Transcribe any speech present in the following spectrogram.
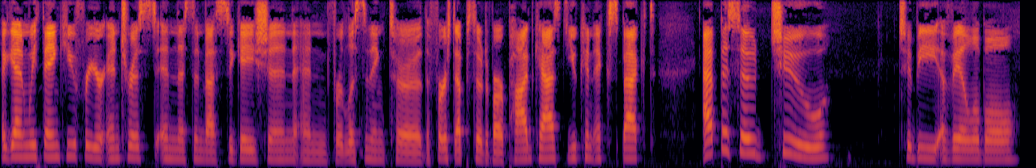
Again, we thank you for your interest in this investigation and for listening to the first episode of our podcast. You can expect episode two to be available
